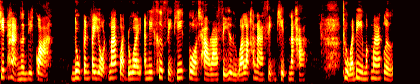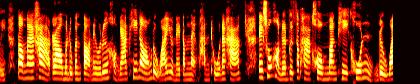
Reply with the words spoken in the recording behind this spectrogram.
คิดหาเงินดีกว่า ดูเป็นประโยชน์มากกว่าด้วย อันนี้คือสิ่งที่ตัวชาวราศีหรือว่าลัคนาสิงคิดนะคะ ถือว่าดีมากๆเลย ต่อมาค่ะ เรามาดูกันต่อในเรื่องของญาติพี่น้อง หรือว่าอยู่ในตำแหน่งพันธุนะคะ ในช่วงของเดือนพฤษภาคม บางทีคุณ หรือว่า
